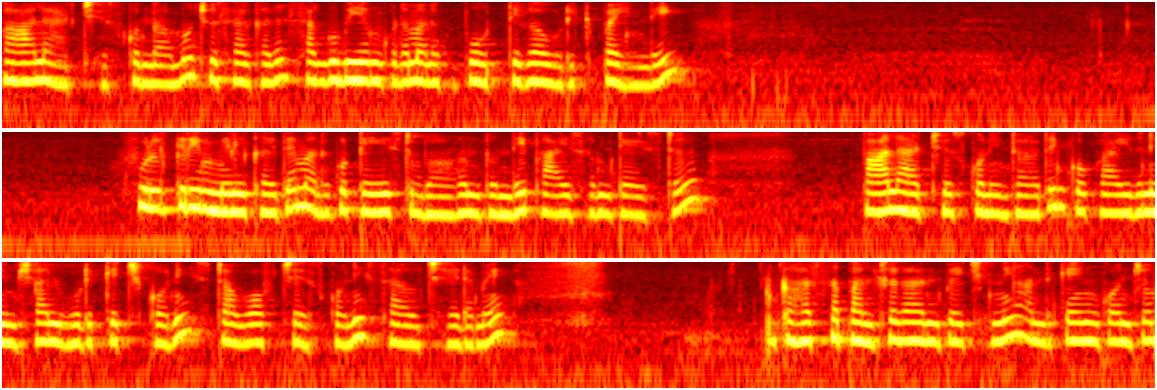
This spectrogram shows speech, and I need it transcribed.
పాలు యాడ్ చేసుకుందాము. చూసారు కదా సగ్గు బియ్యం కూడా మనకు పూర్తిగా ఉడికిపోయింది. ఫుల్ క్రీమ్ మిల్క్ అయితే మనకు టేస్ట్ బాగుంటుంది పాయసం టేస్ట్. పాలు యాడ్ చేసుకుని తర్వాత ఇంకొక ఐదు నిమిషాలు ఉడికించుకొని స్టవ్ ఆఫ్ చేసుకొని సర్వ్ చేయడమే. కాస్త పల్చగా అనిపించింది అందుకే ఇంకొంచెం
